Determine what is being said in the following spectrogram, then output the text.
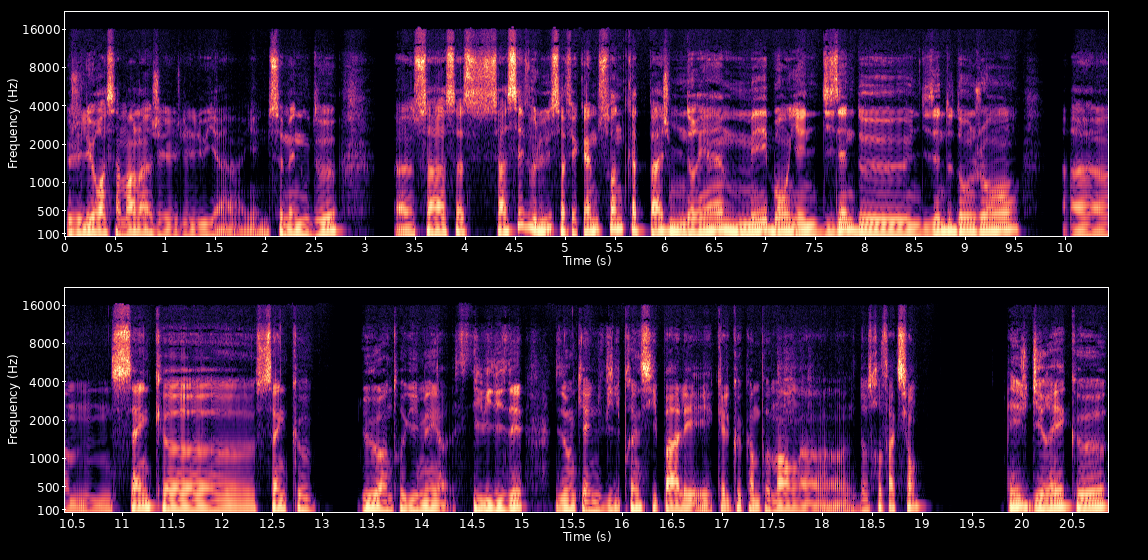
que j'ai lu récemment. Là, je l'ai lu il y, a, une semaine ou deux. ça, ça c'est assez velu, ça fait quand même 64 pages, mine de rien, mais bon, il y a une dizaine de, une dizaine de donjons. 5 euh, cinq, lieux, entre guillemets, civilisés. Disons qu'il y a une ville principale et quelques campements euh, d'autres factions. Et je dirais que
